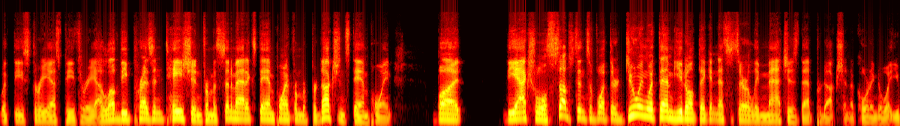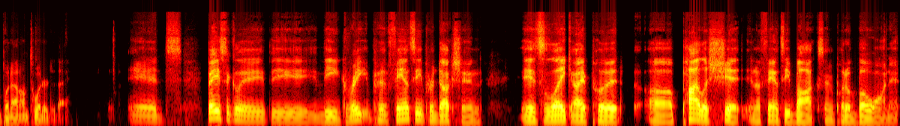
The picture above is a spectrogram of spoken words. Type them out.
with these three SP3. I love the presentation from a cinematic standpoint, from a production standpoint, but the actual substance of what they're doing with them, you don't think it necessarily matches that production, according to what you put out on Twitter today. It's basically the the great fancy production. It's like I put a pile of shit in a fancy box and put a bow on it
